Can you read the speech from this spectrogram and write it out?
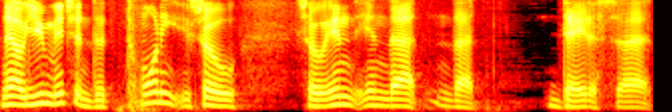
Now, you mentioned the 20 so so in in that that data set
